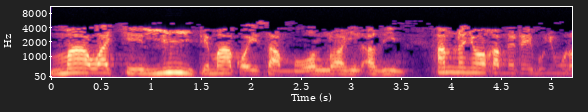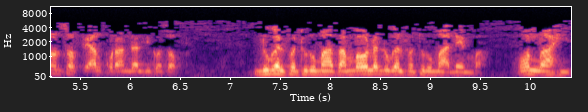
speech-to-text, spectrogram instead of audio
maa wàccee lii te maa koy sàmm wallahi alazim am na ñoo xam ne tey bu ñu munoon soppi alquran dal di ko sopp dugal fa turuma samba wala dugal fa turuma demba wallahi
